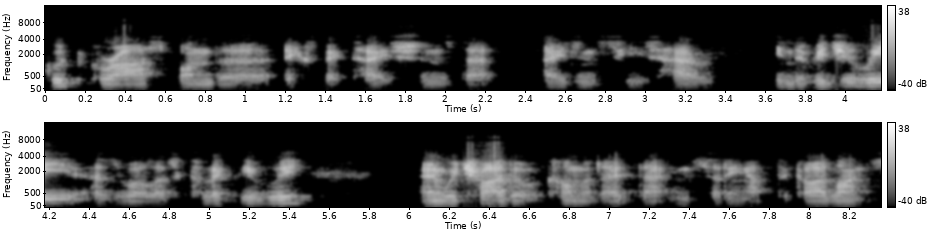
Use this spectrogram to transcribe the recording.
good grasp on the expectations that agencies have individually as well as collectively, and we tried to accommodate that in setting up the guidelines.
